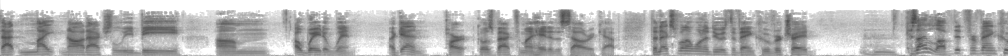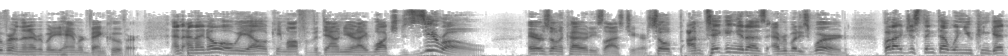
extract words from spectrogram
that might not actually be um, a way to win. Again, part goes back to my hate of the salary cap. The next one I want to do is the Vancouver trade because mm-hmm. I loved it for Vancouver, and then everybody hammered Vancouver. And and I know OEL came off of a down year, and I watched zero Arizona Coyotes last year, so I'm taking it as everybody's word. But I just think that when you can get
